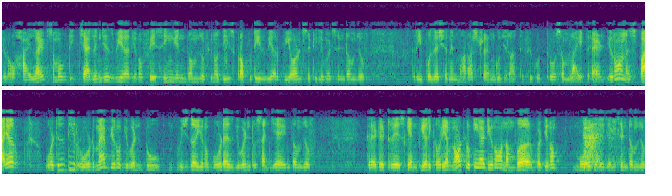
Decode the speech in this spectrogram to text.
you know, highlight some of the challenges we are, you know, facing in terms of, you know, these properties we are beyond city limits in terms of repossession in Maharashtra and Gujarat, if you could throw some light. And, you know, on Aspire, what is the roadmap, you know, given to, which the, you know, board has given to Sanjay in terms of credit risk, NPA recovery? I'm not looking at, you know, a number, but, you know, more diligence in terms of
